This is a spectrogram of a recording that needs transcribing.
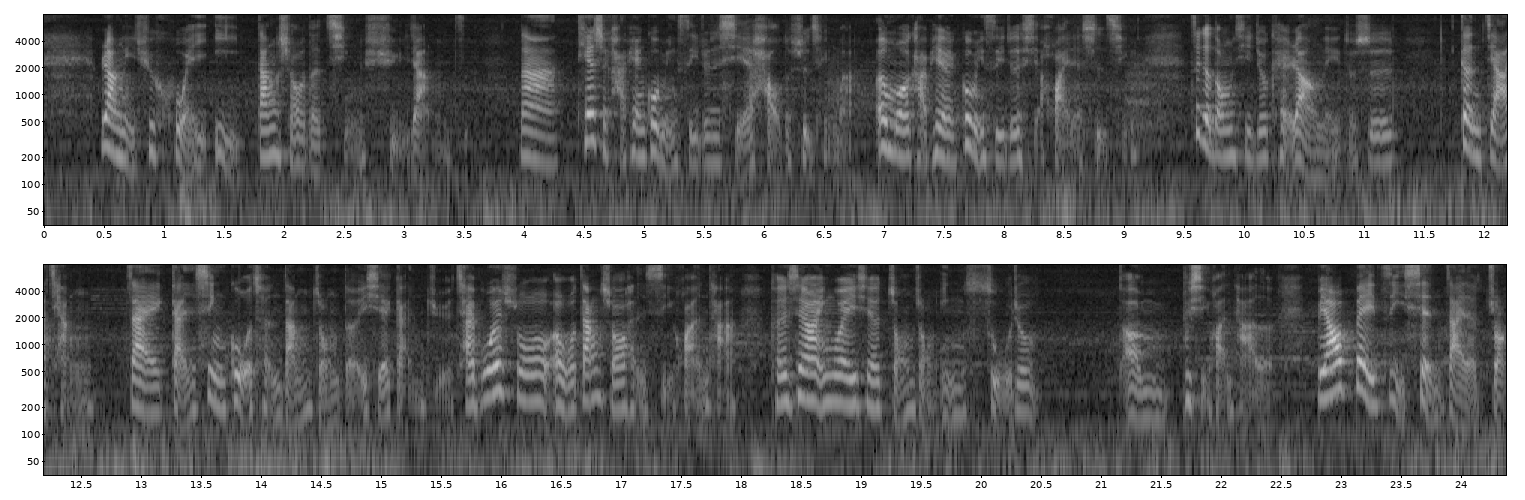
让你去回忆当时候的情绪，这样子。那天使卡片顾名思义就是写好的事情嘛，恶魔卡片顾名思义就是写坏的事情。这个东西就可以让你就是更加强。在感性过程当中的一些感觉，才不会说，呃，我当时候很喜欢他，可是现在因为一些种种因素，我就嗯不喜欢他了。不要被自己现在的状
